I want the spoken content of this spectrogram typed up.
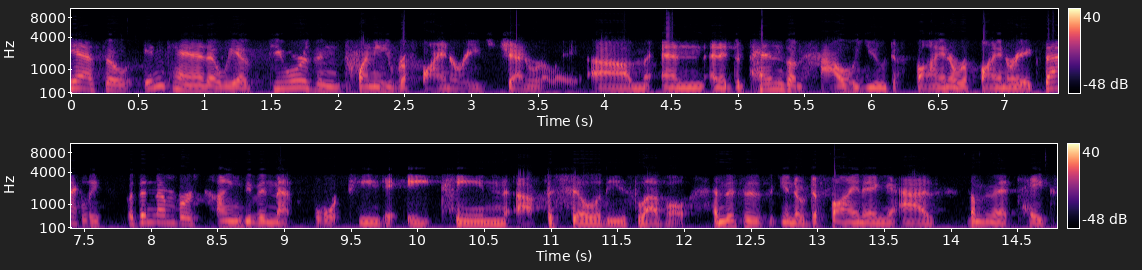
Yeah, so in Canada, we have fewer than 20 refineries generally. Um, and, and it depends on how you define a refinery exactly, but the number is kind of in that 14 to 18 uh, facilities level. And this is, you know, defining as something that takes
